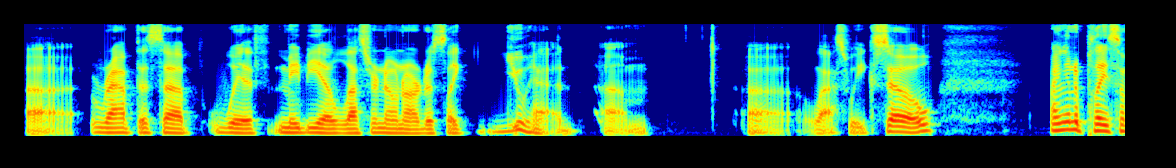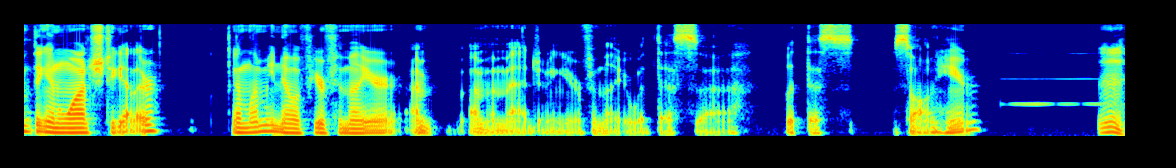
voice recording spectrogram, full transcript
uh wrap this up with maybe a lesser known artist like you had um uh last week. So I'm going to play something and watch together, and let me know if you're familiar. I'm I'm imagining you're familiar with this uh, with this song here. Mm.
